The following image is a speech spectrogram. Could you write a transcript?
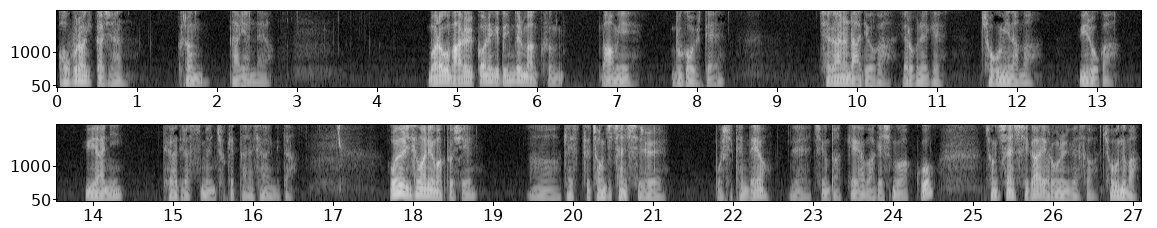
억울하기까지 한 그런 날이었네요. 뭐라고 말을 꺼내기도 힘들 만큼 마음이 무거울 때 제가 하는 라디오가 여러분에게 조금이나마 위로가 위안이 되어드렸으면 좋겠다는 생각입니다. 오늘 이승환의 음악도시 어, 게스트 정지찬 씨를 모실 텐데요. 네, 지금 밖에 와 계신 것 같고 정지찬 씨가 여러분을 위해서 좋은 음악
